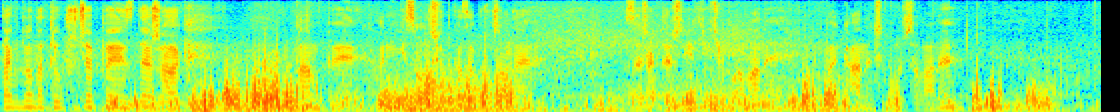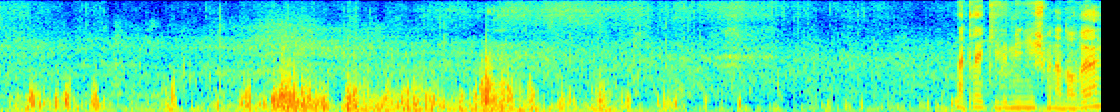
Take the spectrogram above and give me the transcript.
Tak wygląda tył przyczepy, zderzak, lampy, ani nie są od środka zabrudzone. Zderzak też nie jest nigdzie połamany, czy pulsowany. Naklejki wymieniliśmy na nowe.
